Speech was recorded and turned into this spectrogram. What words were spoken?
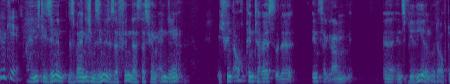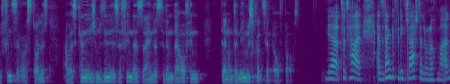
Okay. Das war ja nicht die Sinne, das war ja nicht im Sinne des Erfinders, dass wir am Ende, ich finde auch Pinterest oder Instagram äh, inspirierend oder auch du findest ja was Tolles, aber es kann ja nicht im Sinne des Erfinders sein, dass du dann daraufhin dein Unternehmenskonzept aufbaust. Ja, total. Also danke für die Klarstellung nochmal.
